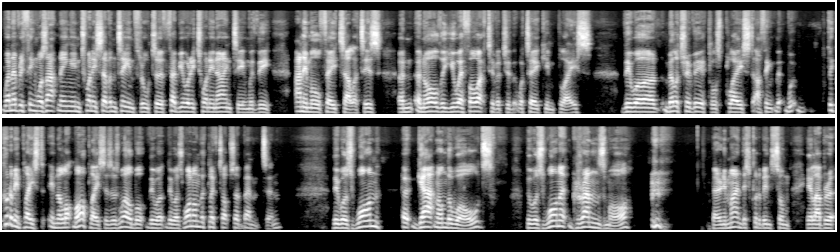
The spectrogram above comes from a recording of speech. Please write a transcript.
when everything was happening in 2017 through to February 2019 with the animal fatalities and, and all the UFO activity that were taking place, there were military vehicles placed. I think that they could have been placed in a lot more places as well, but there were there was one on the cliff tops at Bempton, there was one at Garton on the Wolds, there was one at Gransmoor. Bearing in mind, this could have been some elaborate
